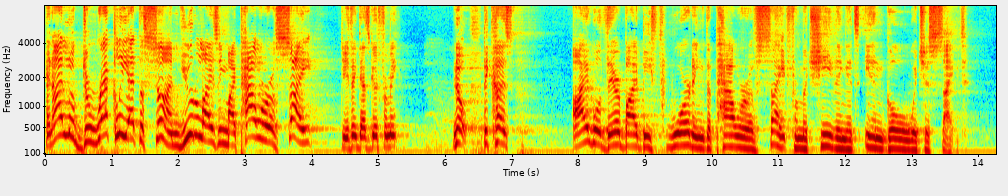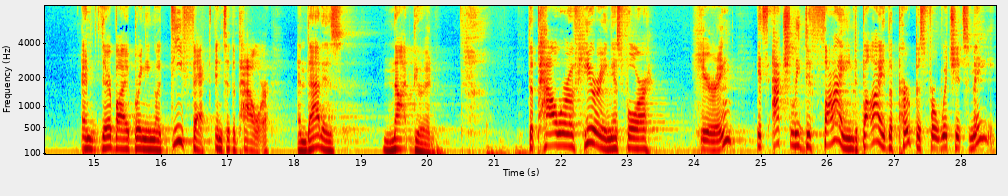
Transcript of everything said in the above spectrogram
and I look directly at the sun utilizing my power of sight, do you think that's good for me? No, because I will thereby be thwarting the power of sight from achieving its end goal, which is sight, and thereby bringing a defect into the power, and that is not good. The power of hearing is for hearing. It's actually defined by the purpose for which it's made.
